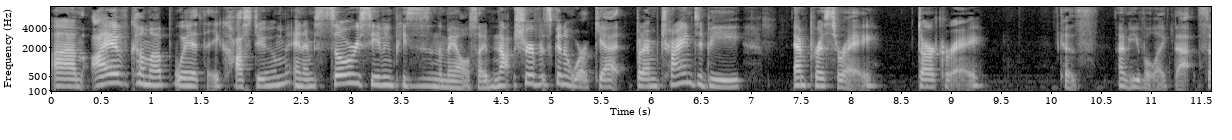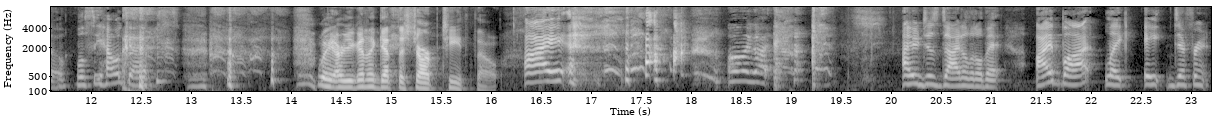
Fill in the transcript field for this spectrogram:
um, I have come up with a costume and I'm still receiving pieces in the mail. So I'm not sure if it's going to work yet, but I'm trying to be Empress Rey, Dark Rey, because I'm evil like that. So we'll see how it goes. Wait, are you gonna get the sharp teeth though? I Oh my god. I just died a little bit. I bought like eight different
